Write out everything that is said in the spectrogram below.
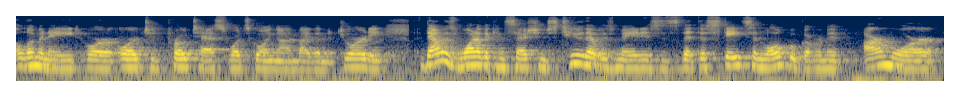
eliminate or, or to protest what's going on by the majority. That was one of the concessions too that was made is, is that the states and local government are more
